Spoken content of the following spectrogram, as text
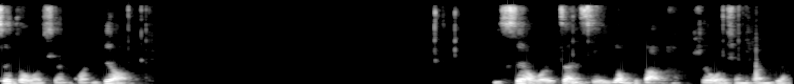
这个我先关掉，Excel 我暂时用不到了，所以我先关掉。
